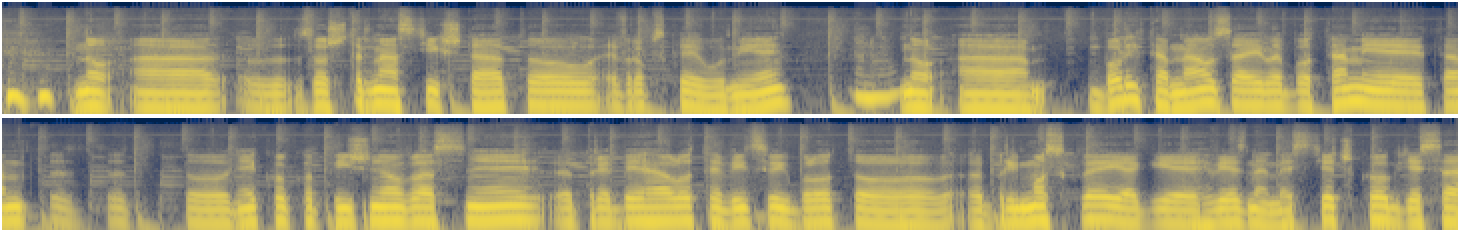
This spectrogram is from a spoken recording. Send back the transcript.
No a zo 14 štátov Európskej únie. No a boli tam naozaj, lebo tam je, tam to, to, to niekoľko týždňov vlastne prebiehalo ten výcvik, bolo to pri Moskve, jak je hviezdne mestečko, kde sa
